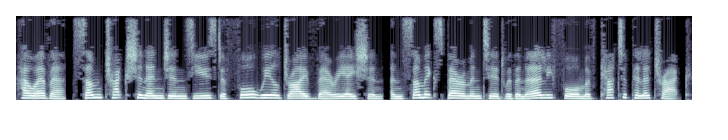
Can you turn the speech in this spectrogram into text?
However, some traction engines used a four-wheel drive variation, and some experimented with an early form of caterpillar track.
